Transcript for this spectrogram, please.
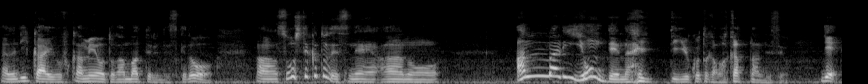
あの理解を深めようと頑張ってるんですけどあそうしていくとですねあのあんまり読んでないっていうことが分かったんですよ。で、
